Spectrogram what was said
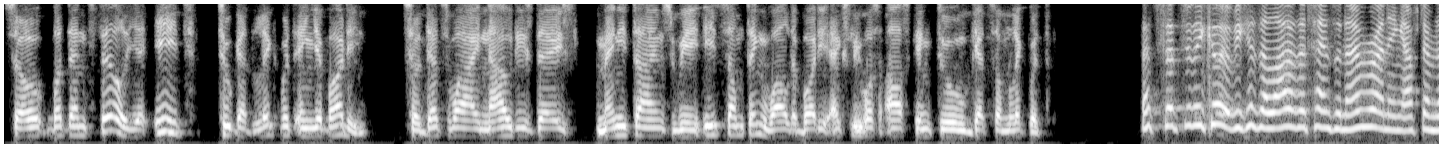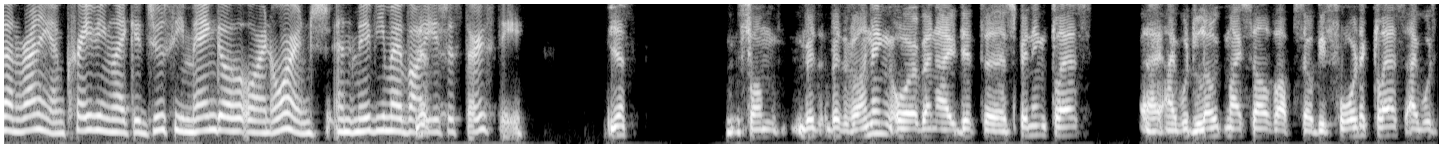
So, but then still you eat to get liquid in your body. So that's why now these days, many times we eat something while the body actually was asking to get some liquid. That's that's really cool because a lot of the times when I'm running, after I'm done running, I'm craving like a juicy mango or an orange, and maybe my body yes. is just thirsty. Yes, from with, with running or when I did the spinning class, I, I would load myself up. So before the class, I would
